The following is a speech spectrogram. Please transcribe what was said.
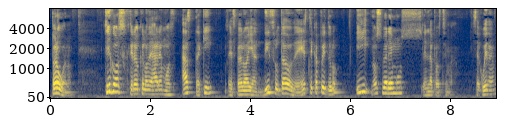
Pero bueno, chicos, creo que lo dejaremos hasta aquí. Espero hayan disfrutado de este capítulo y nos veremos en la próxima. Se cuidan.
